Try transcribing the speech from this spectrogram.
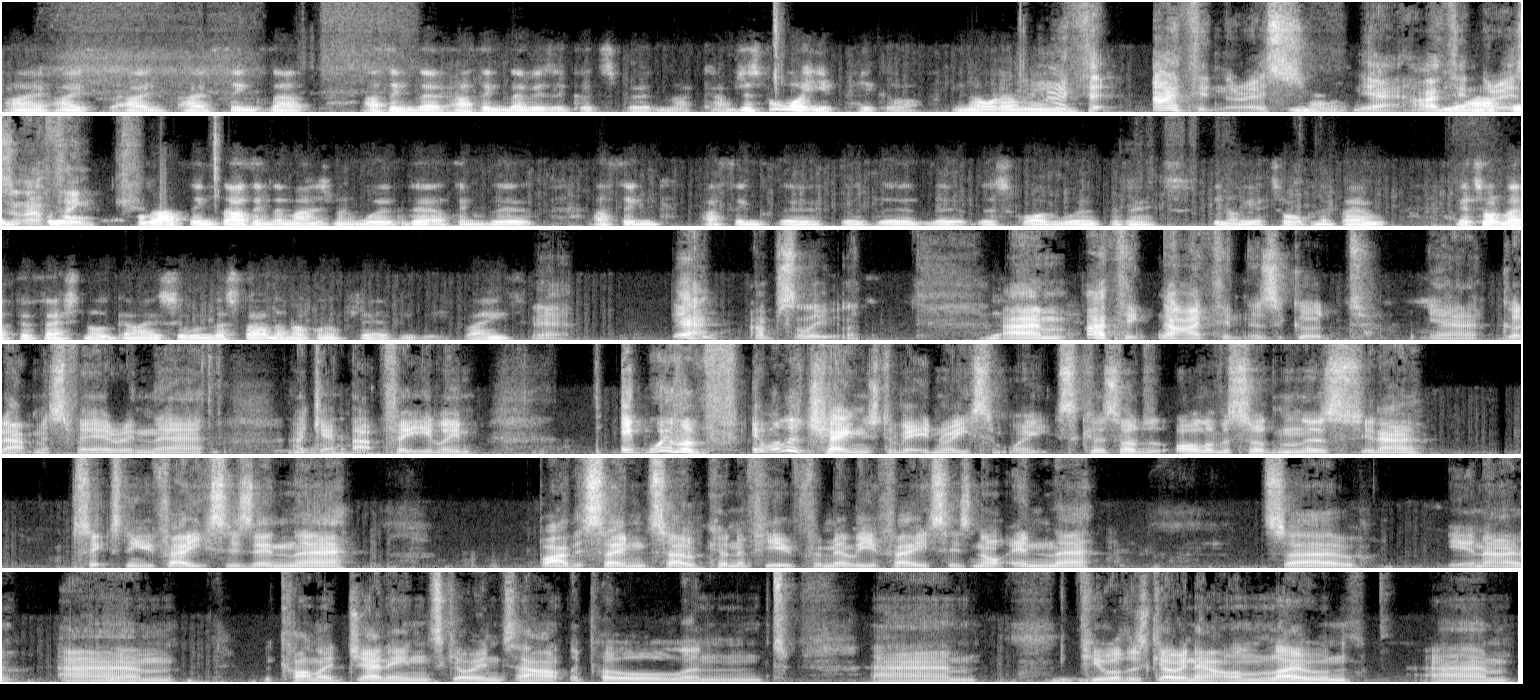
I, I, I, I think that I think that I think there is a good spirit in that camp. Just for what you pick up, you know what I mean? I, th- I think there is. Yeah. Yeah, I think yeah, there is, and I think Well, I think I think the management worked it. I think the I think I think the the, the, the, the squad worked it. You know, you're talking about you're talking about professional guys who understand they're not going to play every week, right? Yeah, yeah, absolutely. Yeah. Um, I think no, I think there's a good, yeah, good atmosphere in there. I get that feeling. It will have, it will have changed a bit in recent weeks because all, all of a sudden there's, you know, six new faces in there. by the same token, a few familiar faces not in there. So, you know, um, with Connor Jennings going to Hartlepool and um, a few others going out on loan. Um,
